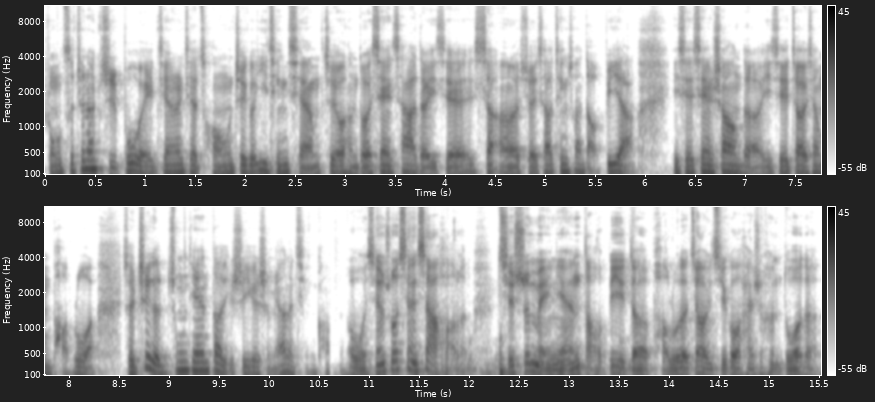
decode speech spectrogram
融资真的举步维艰，而且从这个疫情前就有很多线下的一些像呃学校清算倒闭啊，一些线上的一些教育项目跑路啊。所以这个中间到底是一个什么样的情况？我先说线下好了。其实每年倒闭的跑路的教育机构还是很多。的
